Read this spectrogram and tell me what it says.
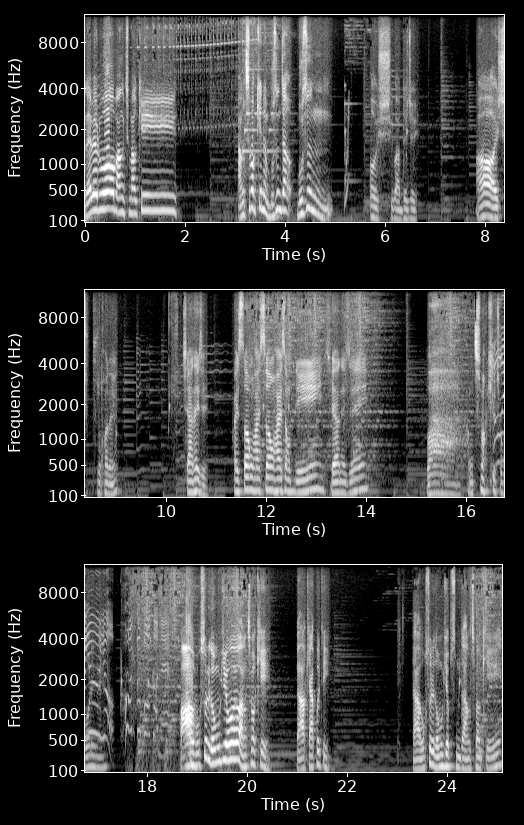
레벨업 앙츠마키. 앙츠마키는 무슨 장 무슨 어이씨 이거 안 되지. 아, 이씨 부족하네. 제한 해제. 활성, 활성, 활성 D 제한 해제. 와, 앙츠마키를 줘버리네. 아 목소리 너무 귀여워요 앙츠마키. 야 개꿀띠 야 목소리 너무 귀엽습니다 앙츠마키.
